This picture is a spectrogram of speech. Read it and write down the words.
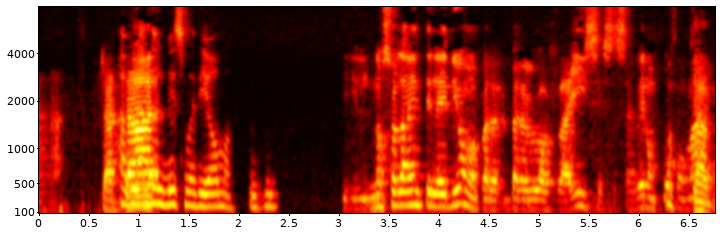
ah, hablando el mismo idioma. Y no solamente el idioma, pero, pero los raíces, saber un poco más,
